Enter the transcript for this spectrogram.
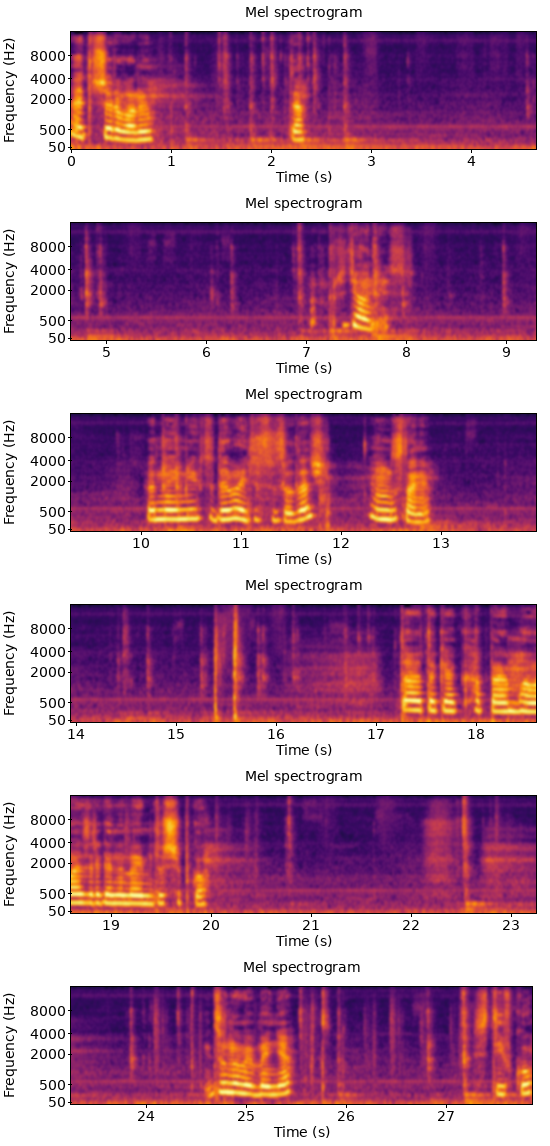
Ej, to czerwony. Tak. Gdzie on jest? Żadnej mnie chce damage chce zadać. On dostanie. To tak jak HP małe zregeneruje mi to szybko. I co na mnie będzie? Steve'ku?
